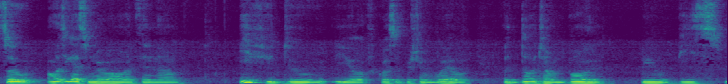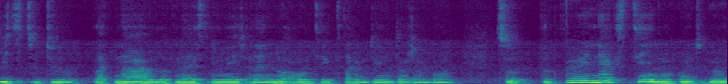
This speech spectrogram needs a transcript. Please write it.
So I want you guys to remember one thing now. If you do your cross separation well, the dodge and burn will be sweet to do. Like now I'm looking at this image and I know I won't take time doing dodge and burn. So the very next thing we're going to go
